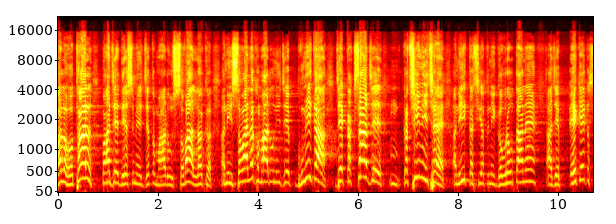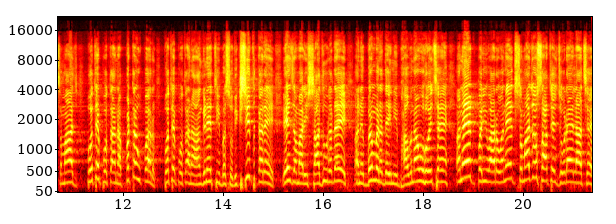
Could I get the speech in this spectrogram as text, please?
હલ હોથલ, પાંજે દેશ મેં જત માડું સવા લખ અને ઈ સવા લખ માડુની જે ભૂમિકા, જે કક્ષા, જે કચ્છીની છે, અને એ કચ્છિયતની ગૌરવતાને આજે એક એક સમાજ પોતે પોતાના પટ ઉપર, પોતે પોતાના આંગણેથી બસો વિકસિત કરે. એ જ અમારી સાધુ હૃદય અને બ્રહ્મ હૃદયની ભાવનાઓ હોય છે. અનેક પરિવારો, અનેક સમાજો સાથે જોડાયેલા છે.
